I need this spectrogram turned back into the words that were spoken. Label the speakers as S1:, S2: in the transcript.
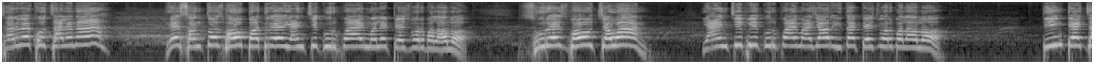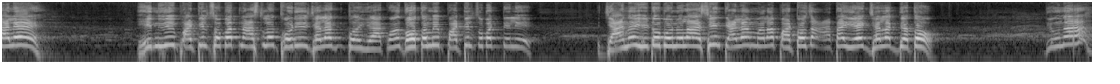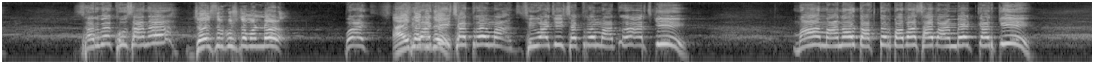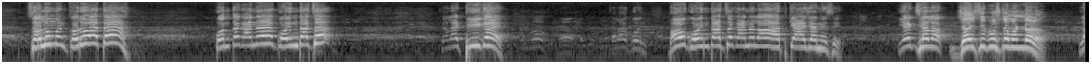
S1: सर्वे खुश झाले ना? हे संतोष भाऊ बद्रे यांची कृपा आहे मला टेजवर बोलावलं. सुरेश भाऊ चव्हाण यांची बी कृपा आहे माझ्यावर इथं टेजवर बोलावलं. तीन टेज झाले. हिंदवी पाटील सोबत नाचलो थोडी झलक या गौतमी पाटील सोबत दिली. ज्यानं हिटो बनवला असेल त्याला मला पाठवचा आता एक झलक देतो. देऊ ना? सर्व खुश आहे ना?
S2: जय श्रीकृष्ण मंडळ.
S1: बस.
S2: आहे का
S1: शिवाजी? छत्र मा- शिवाजी छत्र महाराज की? महामानव डॉक्टर बाबासाहेब आंबेडकर की? चलू मग करू आता. कोणतं गाणं? गोविंदाचं? चला ठीक आहे. चला गोविंद भाऊ गोविंदाचं गाणं लावा आपके आ जाने से. एक झलक.
S2: जय श्रीकृष्ण मंडळ.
